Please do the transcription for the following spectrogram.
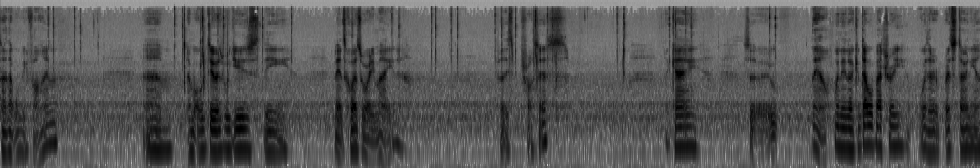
so that will be fine. Um, and what we'll do is we'll use the advanced coils already made for this process. Okay, so now we need like a double battery with a restonia.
